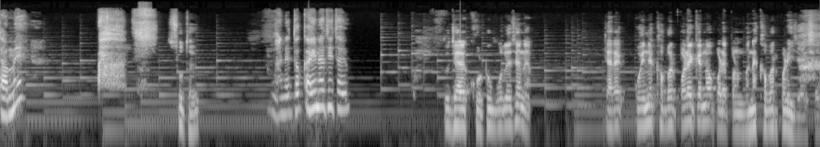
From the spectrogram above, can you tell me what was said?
તમે? શું થયું? મને તો કંઈ નથી થયું. તું જ્યારે ખોટું બોલે છે ને, ત્યારે કોઈને ખબર પડે કે ન પડે, પણ મને ખબર પડી જાય છે.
